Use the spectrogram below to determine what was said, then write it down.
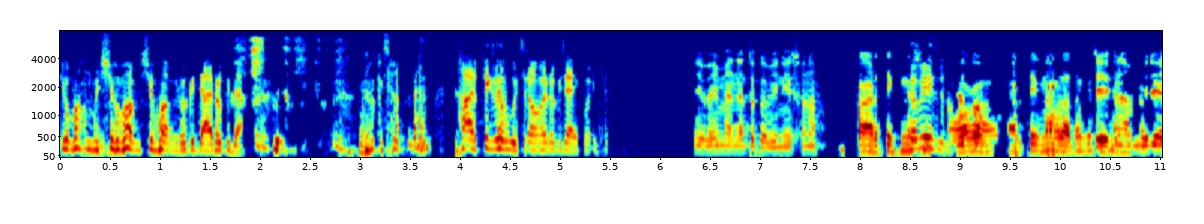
शुभम शुभम शुभम रुक जा रुक जा। रुक जा। कार्तिक से पूछ रहा हूँ मैं रुक जा एक मिनट। नहीं भाई मैंने तो कभी नहीं सुना। कार्तिक ने कभी नहीं सुना। होगा। कार्तिक मैं बताता हूँ किससे देखना मेरे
